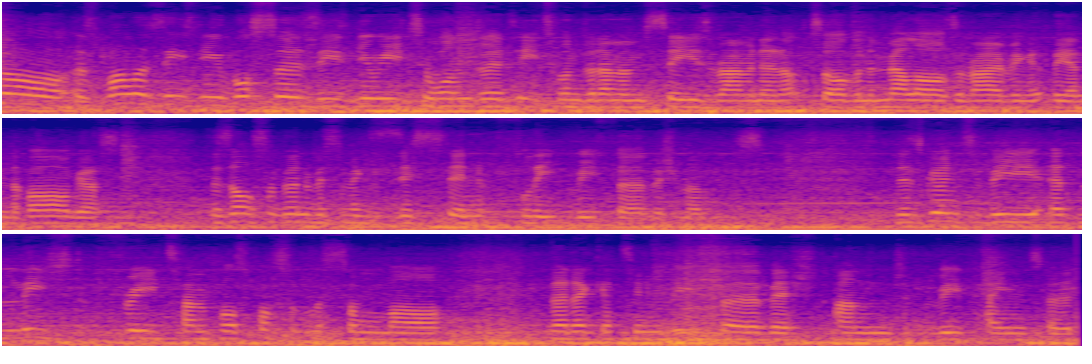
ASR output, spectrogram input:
So, as well as these new buses, these new E200, E200 MMCs arriving in October and the Mellors arriving at the end of August, there's also going to be some existing fleet refurbishments. There's going to be at least three temples, possibly some more, that are getting refurbished and repainted.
